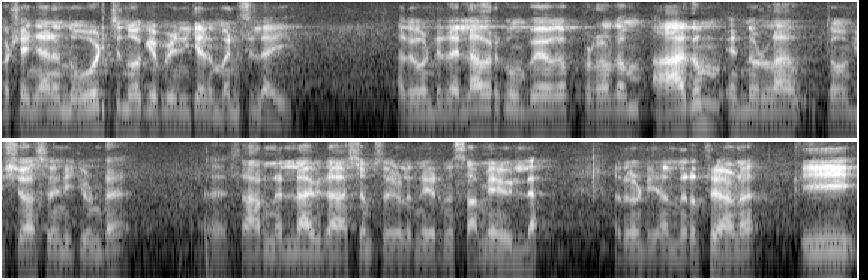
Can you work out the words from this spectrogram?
പക്ഷേ ഞാനൊന്ന് ഓടിച്ചു നോക്കിയപ്പോൾ എനിക്കത് മനസ്സിലായി. അതുകൊണ്ട് ഇതെല്ലാവർക്കും ഉപയോഗപ്രദം ആകും എന്നുള്ള ഉത്തമ വിശ്വാസം എനിക്കുണ്ട്. സാറിന് എല്ലാവിധ ആശംസകളും നേരുന്ന സമയമില്ല. അതുകൊണ്ട് ഞാൻ നിർത്തുകയാണ്. ഈ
